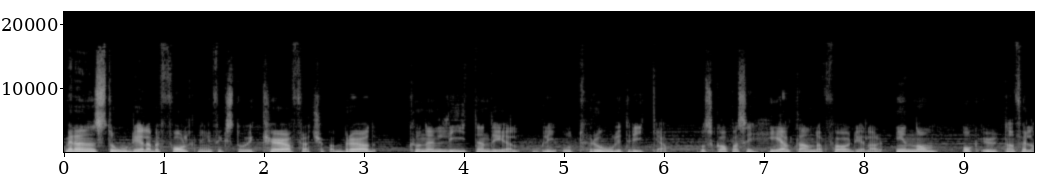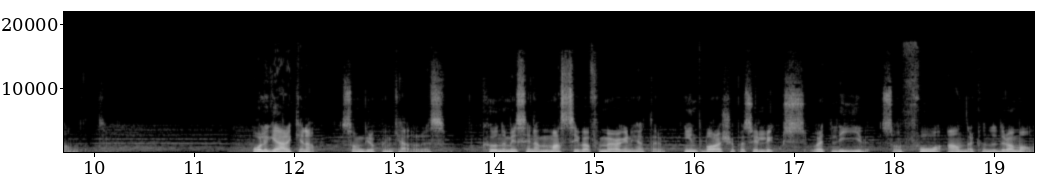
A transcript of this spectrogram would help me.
Medan en stor del av befolkningen fick stå i kö för att köpa bröd kunde en liten del bli otroligt rika och skapa sig helt andra fördelar inom och utanför landet. Oligarkerna, som gruppen kallades, kunde med sina massiva förmögenheter inte bara köpa sig lyx och ett liv som få andra kunde drömma om.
